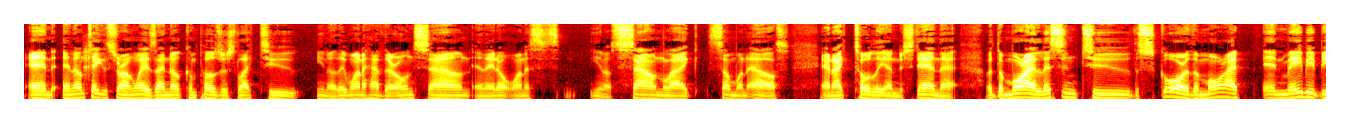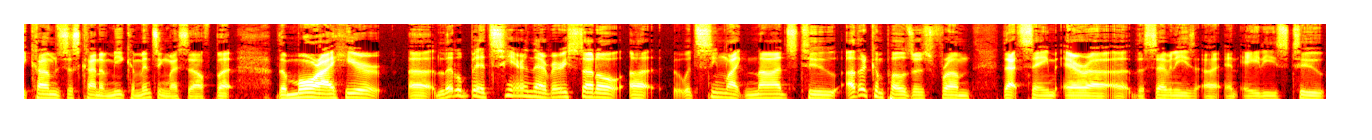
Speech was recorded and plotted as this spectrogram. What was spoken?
and and don't take this the wrong way, is I know composers like to, you know, they want to have their own sound, and they don't want to, you know, sound like someone else, and I totally understand that. But the more I listen to the score, the more I, and maybe it becomes just kind of me convincing myself, but the more I hear uh, little bits here and there, very subtle, uh, would seem like nods to other composers from that same era, uh, the 70s uh, and 80s, too,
